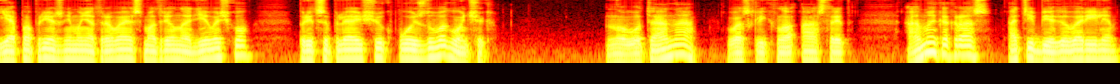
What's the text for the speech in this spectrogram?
я по-прежнему, не отрывая, смотрел на девочку, прицепляющую к поезду вагончик. «Ну вот и она!» — воскликнула Астрид. «А мы как раз о тебе говорили».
